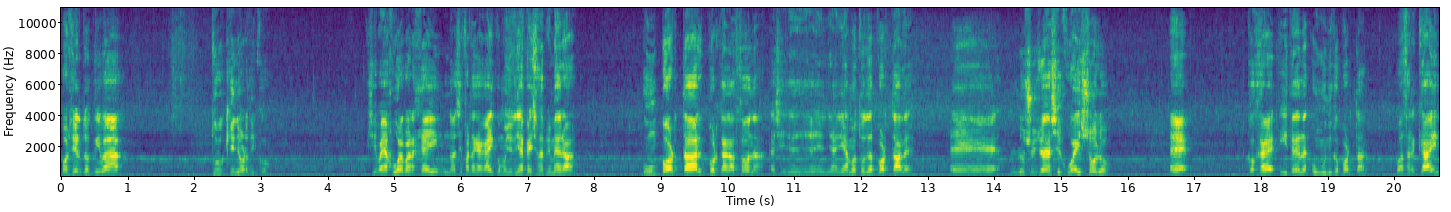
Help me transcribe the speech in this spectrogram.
Por cierto, iba. Turqui nórdico. Si vais a jugar Valheim, no hace falta que hagáis, como yo tenía pensado de primera, un portal por cada zona. Es decir, eh, añadiríamos todos portales. Eh, lo suyo es, si jugáis solo, es coger y tener un único portal. Os acercáis,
